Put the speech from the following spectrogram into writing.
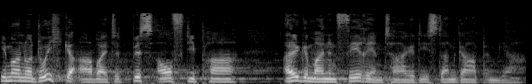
immer nur durchgearbeitet bis auf die paar allgemeinen Ferientage, die es dann gab im Jahr.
